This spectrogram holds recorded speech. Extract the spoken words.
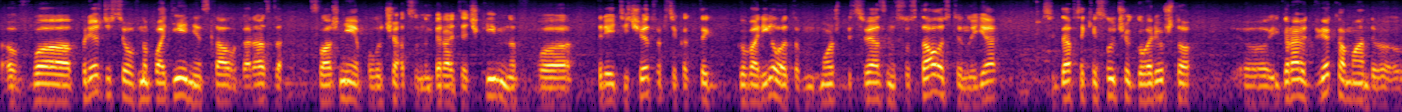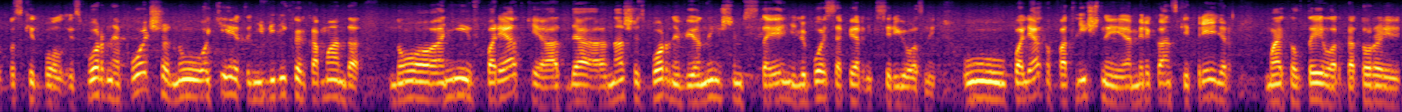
в, прежде всего в нападении стало гораздо сложнее получаться набирать очки именно в третьей четверти. Как ты говорил, это может быть связано с усталостью, но я всегда в таких случаях говорю, что Э, играют две команды в баскетбол. И сборная Польши, ну окей, это не великая команда, но они в порядке, а для нашей сборной в ее нынешнем состоянии любой соперник серьезный. У поляков отличный американский тренер Майкл Тейлор, который,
